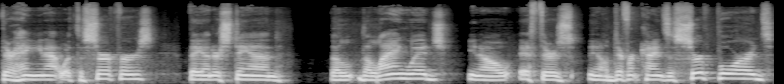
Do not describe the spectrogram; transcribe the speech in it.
They're hanging out with the surfers. They understand the, the language, you know, if there's, you know, different kinds of surfboards,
